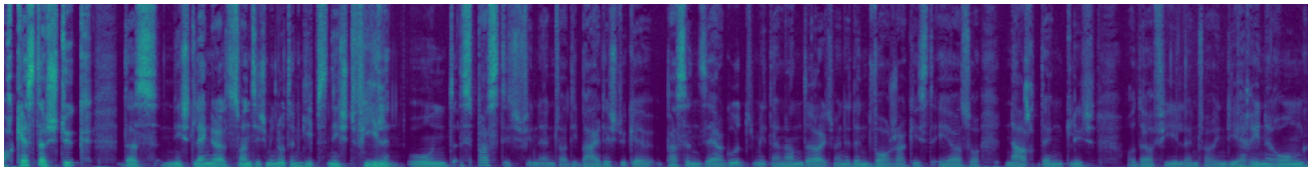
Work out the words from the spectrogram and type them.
Orchesterstück, das nicht länger als 20 Minuten gibt es nicht vielen. Und es passt, ich finde einfach, die beiden Stücke passen sehr gut miteinander. Ich meine, den Dvorak ist eher so nachdenklich oder viel einfach in die Erinnerung.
